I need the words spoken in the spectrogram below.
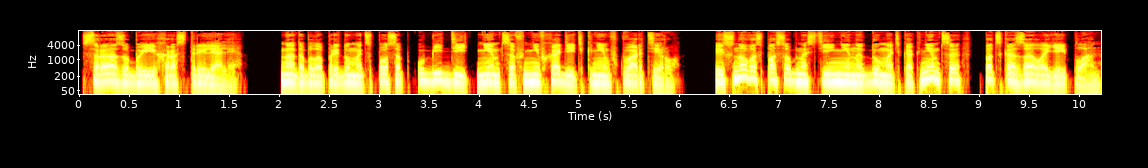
сразу бы их расстреляли. Надо было придумать способ убедить немцев не входить к ним в квартиру. И снова способность Янины думать как немцы подсказала ей план.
